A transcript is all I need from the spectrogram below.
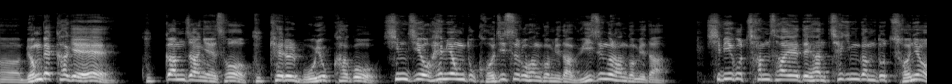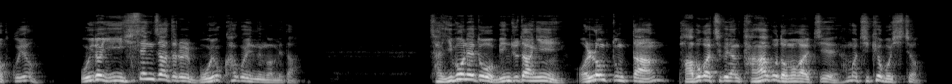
어, 명백하게 국감장에서 국회를 모욕하고 심지어 해명도 거짓으로 한 겁니다. 위증을 한 겁니다. 12구 참사에 대한 책임감도 전혀 없고요. 오히려 이 희생자들을 모욕하고 있는 겁니다. 자, 이번에도 민주당이 얼렁뚱땅 바보같이 그냥 당하고 넘어갈지 한번 지켜보시죠.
